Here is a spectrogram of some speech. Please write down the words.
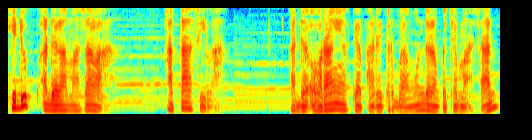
Hidup adalah masalah. Atasilah. Ada orang yang setiap hari terbangun dalam kecemasan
